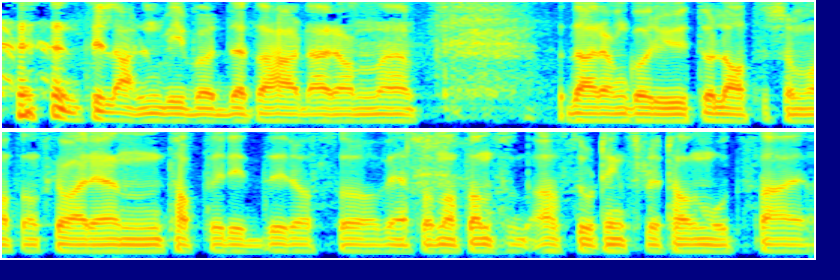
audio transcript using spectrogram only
til Erlend Wiborg, dette her, der han eh, der han går ut og later som at han skal være en tapper ridder, og så vet han at han har stortingsflertallet mot seg.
